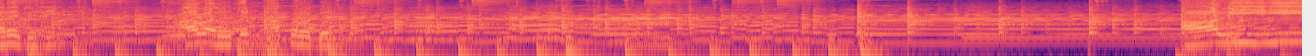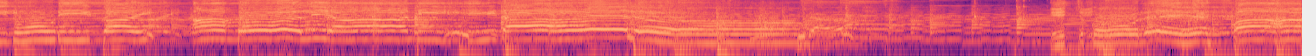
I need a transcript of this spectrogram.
અરે બેની આવા રુદન ના કરો બેન. આવી રૂડી કાઈ આંબલિયાની ઇચકો રે પાજો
